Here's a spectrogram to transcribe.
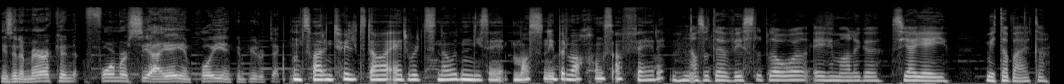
He's an American former CIA employee in computer tech. Und zwar enthüllt da Edward Snowden diese Massenüberwachungsaffäre. Mhm, also der Whistleblower, ehemalige CIA-Mitarbeiter.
